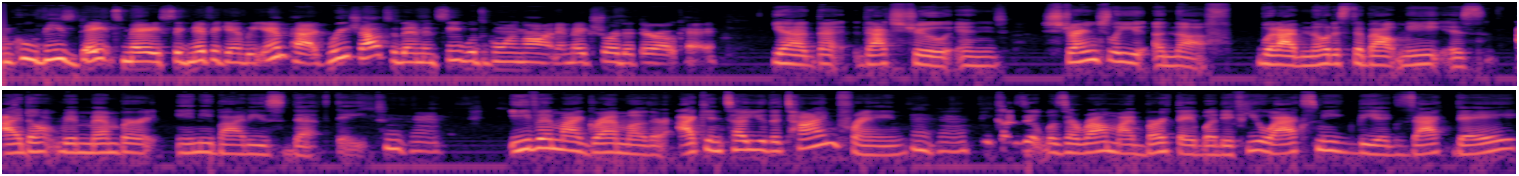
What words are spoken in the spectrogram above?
um, who these dates may significantly impact, reach out to them and see what's going on and make sure that they're okay. Yeah, that that's true. And strangely enough, what I've noticed about me is I don't remember anybody's death date. Mm-hmm even my grandmother i can tell you the time frame mm-hmm. because it was around my birthday but if you ask me the exact day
